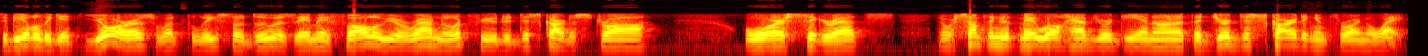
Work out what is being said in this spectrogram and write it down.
to be able to get yours, what police will do is they may follow you around and look for you to discard a straw or cigarettes or something that may well have your DNA on it that you're discarding and throwing away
